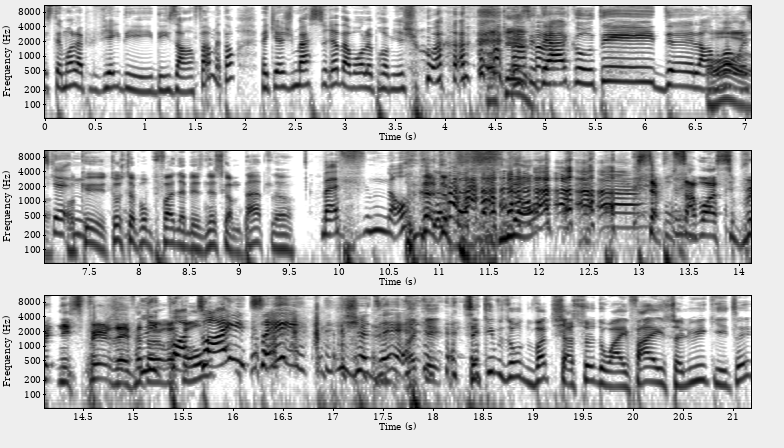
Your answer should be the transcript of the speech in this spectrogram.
c'était moi la plus vieille des, des enfants, mettons. Fait que je m'assurais d'avoir le premier choix. OK. c'était à côté de l'endroit où Oh, est-ce que... OK. Toi, c'était pas pour faire de la business comme Pat, là. Ben, non. Non. C'était pour savoir si Britney Spears avait fait un retour. Tu sais! Je veux dire. OK. C'est qui, vous autres, votre chasseur de Wi-Fi, celui qui, tu sais,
